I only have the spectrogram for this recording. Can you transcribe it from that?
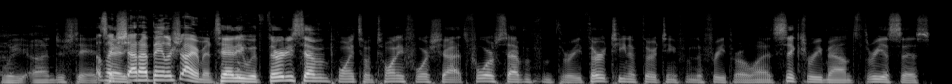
Cool. we understand. I was like, shout out Baylor Scheierman. Teddy with 37 points on 24 shots, 4 of 7 from 3, 13 of 13 from the free throw line, 6 rebounds, 3 assists,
